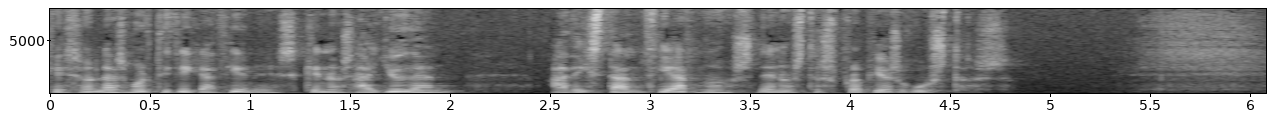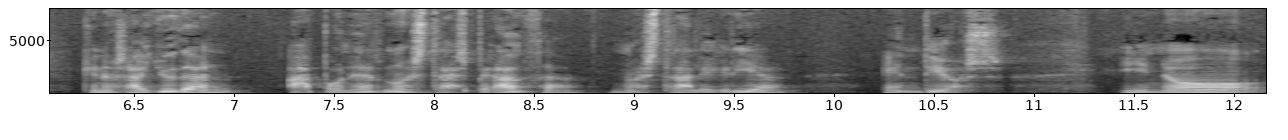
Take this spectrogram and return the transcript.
que son las mortificaciones que nos ayudan a distanciarnos de nuestros propios gustos, que nos ayudan a poner nuestra esperanza, nuestra alegría en Dios y no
